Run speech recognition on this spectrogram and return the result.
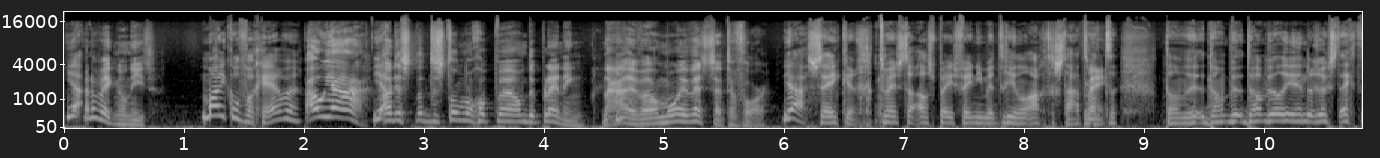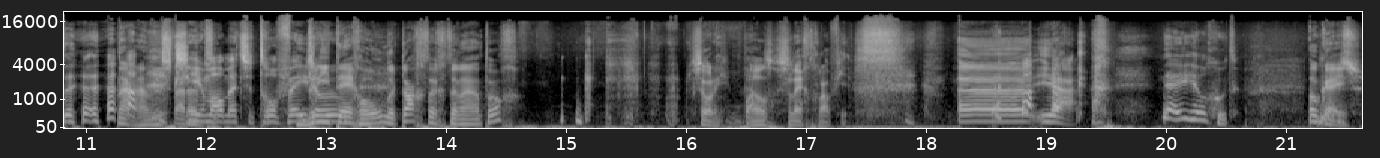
Ja. Maar dat weet ik nog niet. Michael van Gerwen. Oh ja, Ja. Oh, dat, is- dat stond nog op, eh, op de planning. Nou, wel een mooie wedstrijd ervoor. Ja, zeker. Tenminste, als PSV niet met 3-0 achter staat. Nee. Want eh, dan, dan, dan wil je in de rust echt... eh, Nou, dan ik zie hem al met zijn trofee 3 zo. tegen 180 daarna, toch? Sorry, wel een slecht grafje. Ja, Nee, heel goed. Oké. Dus.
